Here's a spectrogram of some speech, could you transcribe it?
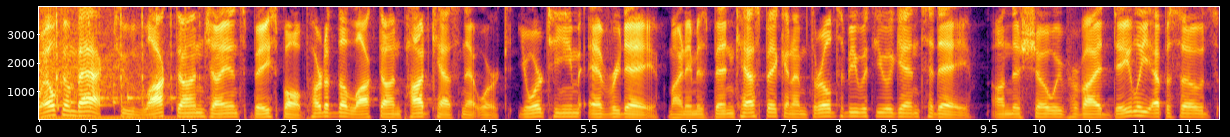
Welcome back to Locked On Giants Baseball, part of the Locked On Podcast Network, your team every day. My name is Ben Kaspick, and I'm thrilled to be with you again today. On this show, we provide daily episodes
